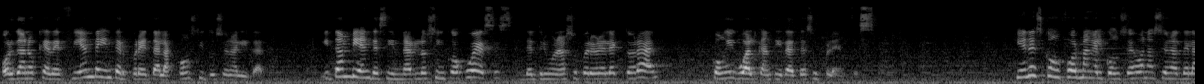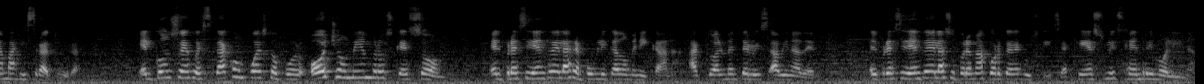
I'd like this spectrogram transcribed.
órgano que defiende e interpreta la constitucionalidad y también designar los cinco jueces del Tribunal Superior Electoral con igual cantidad de suplentes. ¿Quiénes conforman el Consejo Nacional de la Magistratura? El Consejo está compuesto por ocho miembros que son el presidente de la República Dominicana, actualmente Luis Abinader, el presidente de la Suprema Corte de Justicia, que es Luis Henry Molina,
